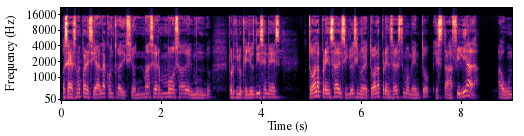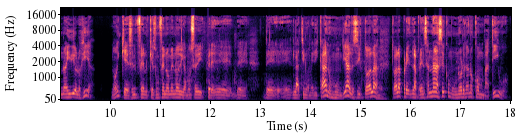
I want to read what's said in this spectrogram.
O sea, esa me parecía la contradicción más hermosa del mundo, porque lo que ellos dicen es, toda la prensa del siglo XIX, toda la prensa de este momento está afiliada a una ideología, ¿no? Y que es, el, que es un fenómeno, digamos, de, latinoamericano, mundial. Es decir, toda, la, toda la, prensa nace como un órgano combativo,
